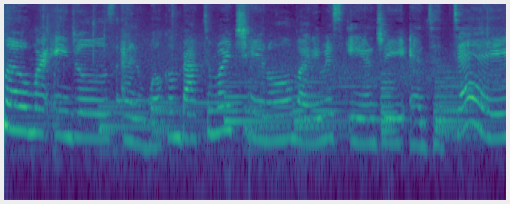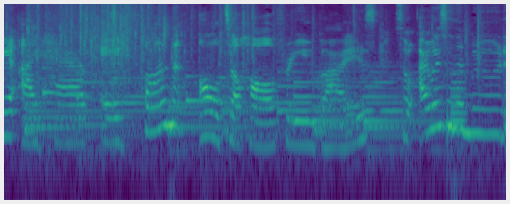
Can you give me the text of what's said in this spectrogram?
Hello my angels and welcome back to my channel. My name is Angie and today I have a fun Ulta haul for you guys. So I was in the mood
